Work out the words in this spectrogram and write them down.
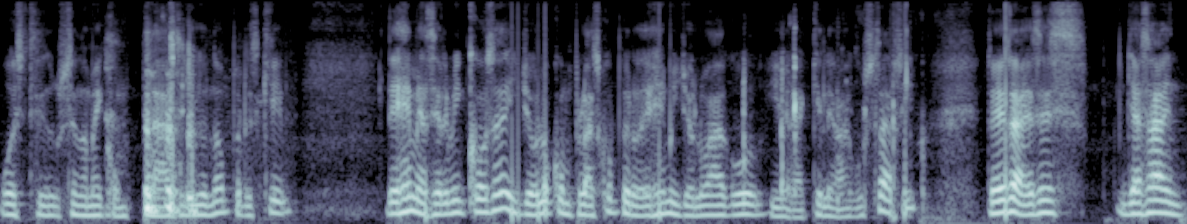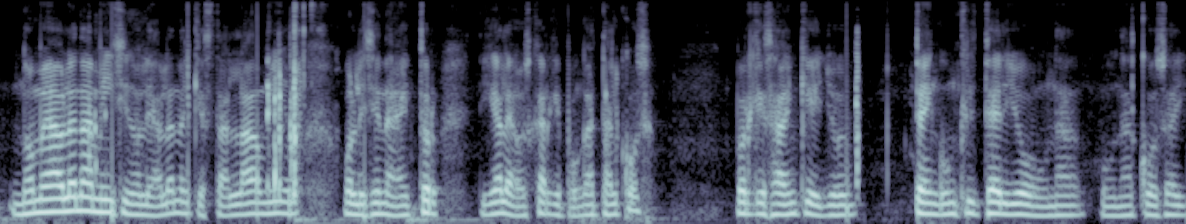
o este, usted no me complace. Le digo, no, pero es que déjeme hacer mi cosa y yo lo complazco, pero déjeme y yo lo hago y verá que le va a gustar, ¿sí? Entonces a veces, ya saben, no me hablan a mí, sino le hablan al que está al lado mío o le dicen a Héctor, dígale a Oscar que ponga tal cosa, porque saben que yo tengo un criterio o una, una cosa y,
